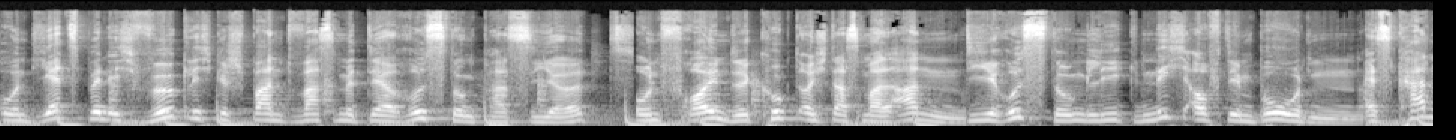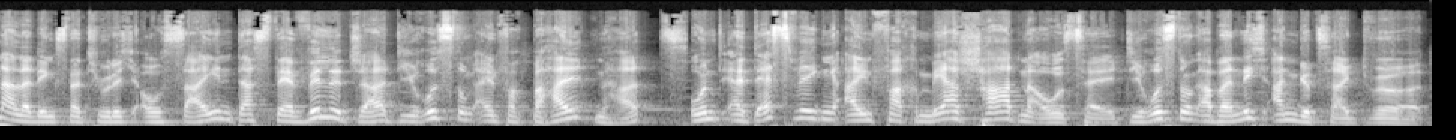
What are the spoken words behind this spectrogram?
Und jetzt bin ich wirklich gespannt, was mit der Rüstung passiert. Und Freunde, guckt euch das mal an. Die Rüstung liegt nicht auf dem Boden. Es kann allerdings natürlich auch sein, dass der Villager die Rüstung einfach behalten hat und er deswegen einfach mehr Schaden aushält, die Rüstung aber nicht angezeigt wird.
